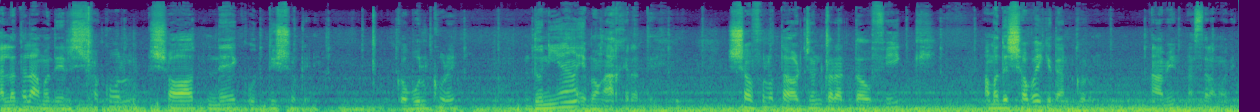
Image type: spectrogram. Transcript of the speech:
আল্লাহ তালা আমাদের সকল সৎ, নেক উদ্দেশ্যকে কবুল করে দুনিয়া এবং আখেরাতে সফলতা অর্জন করার তৌফিক আমাদের সবাইকে দান করুন। আমিন। আসসালামু আলাইকুম।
